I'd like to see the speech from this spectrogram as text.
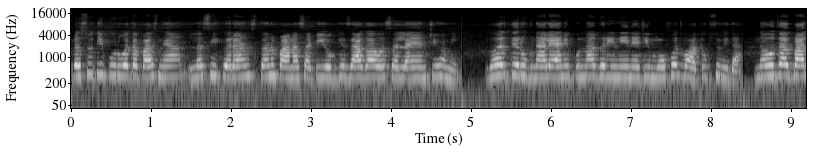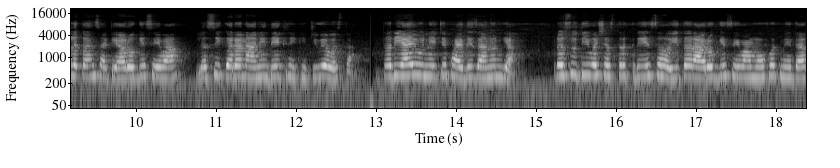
प्रसूतीपूर्व तपासण्या लसीकरण स्तनपानासाठी योग्य जागा व सल्ला यांची हमी. घर ते रुग्णालय आणि पुन्हा घरी नेण्याची मोफत वाहतूक सुविधा. नवजात बालकांसाठी आरोग्य सेवा लसीकरण आणि देखरेखीची व्यवस्था. तर या योजनेचे फायदे जाणून घ्या. प्रसूती व शस्त्रक्रियेसह इतर आरोग्य सेवा मोफत मिळतात.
